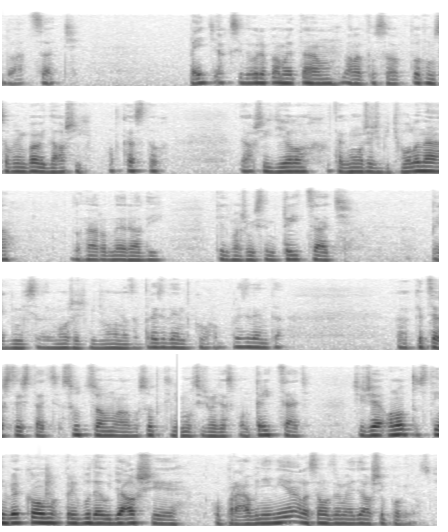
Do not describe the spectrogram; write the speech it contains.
25, ak si dobre pamätám, ale to sa, o tom sa budem baviť v ďalších podcastoch, v ďalších dieloch, tak môžeš byť volená do Národnej rady. Keď máš, myslím, 35, myslím, môžeš byť volená za prezidentku alebo prezidenta. Keď sa chceš stať sudcom alebo sudkyni, musíš mať aspoň 30 Čiže ono to, s tým vekom pribúdajú ďalšie oprávnenia, ale samozrejme aj ďalšie povinnosti.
